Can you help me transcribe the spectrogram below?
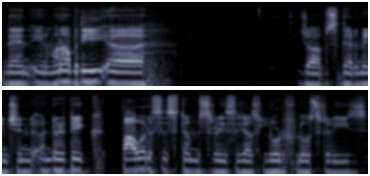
Then in one of the uh, jobs that are mentioned undertake power system studies such as load flow studies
